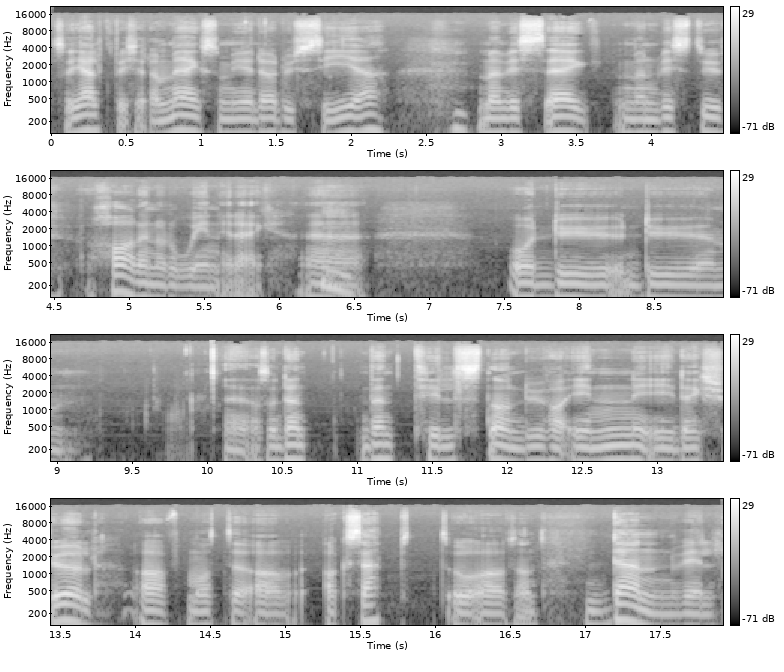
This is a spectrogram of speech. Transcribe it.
Så hjelper ikke det meg så mye det du sier. Men hvis, jeg, men hvis du har en ro inni deg, eh, Mm. og du, du eh, Altså den, den tilstanden du har inni i deg sjøl, av på en måte av aksept og av sånn, den vil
